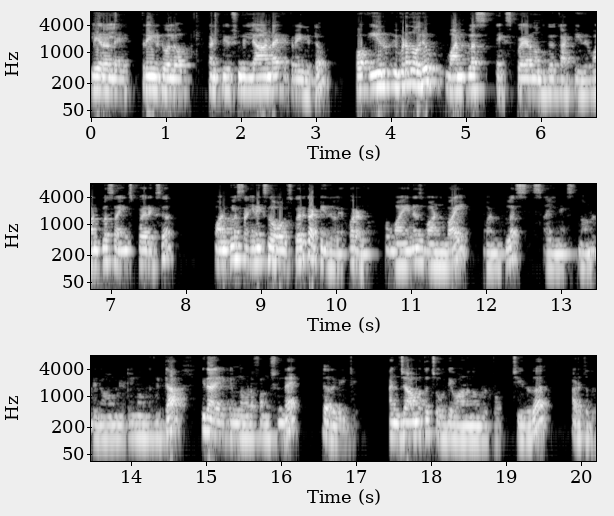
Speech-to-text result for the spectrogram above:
ക്ലിയർ അല്ലേ? ഇത്രയും കിട്ടുമല്ലോ? കൺഫ്യൂഷൻ ഇല്ലാണ്ട് ഇത്രയും കിട്ടും. അപ്പോൾ ഈ ഇവിടെ നിന്ന് ഒരു വൺ പ്ലസ് എക്സ് സ്ക്വയർ നമുക്ക് കട്ട് ചെയ്ത് one plus sine square x one plus sine x whole square cut ചെയ്ത് കളയാം. ഒരെണ്ണം. അപ്പോൾ minus one by one plus sine x എന്നാണ് ഡിനോമിനേറ്ററിൽ നമുക്ക് കിട്ടുക. ഇതായിരിക്കും നമ്മുടെ ഫംഗ്ഷന്റെ ഡെറിവേറ്റീവ് അഞ്ചാമത്തെ ചോദ്യമാണ് നമ്മളിപ്പോൾ ചെയ്തത്. അടുത്തത്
